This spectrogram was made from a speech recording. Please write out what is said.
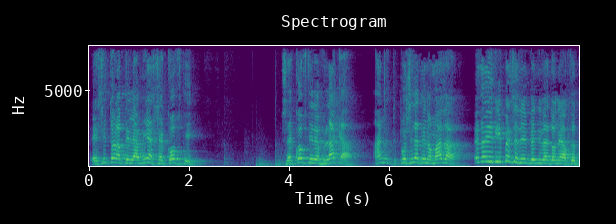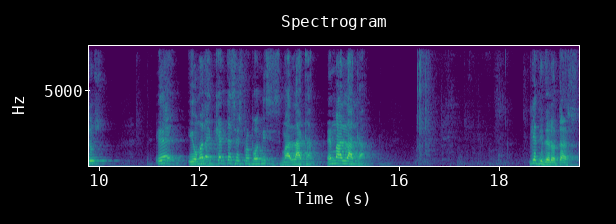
Εσύ τώρα από τη Λαμία σε κόφτη. Σε κόφτη ρε βλάκα. Αν, πώς είδα την ομάδα; Εδώ οι ίδιοι παίζουν δεν, δεν είδαν τον εαυτό τους. Ε, η ομάδα κάνει τέσσερις προπονήσεις. Μαλάκα. Ε, μαλάκα. Γιατί δεν ρωτάς,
